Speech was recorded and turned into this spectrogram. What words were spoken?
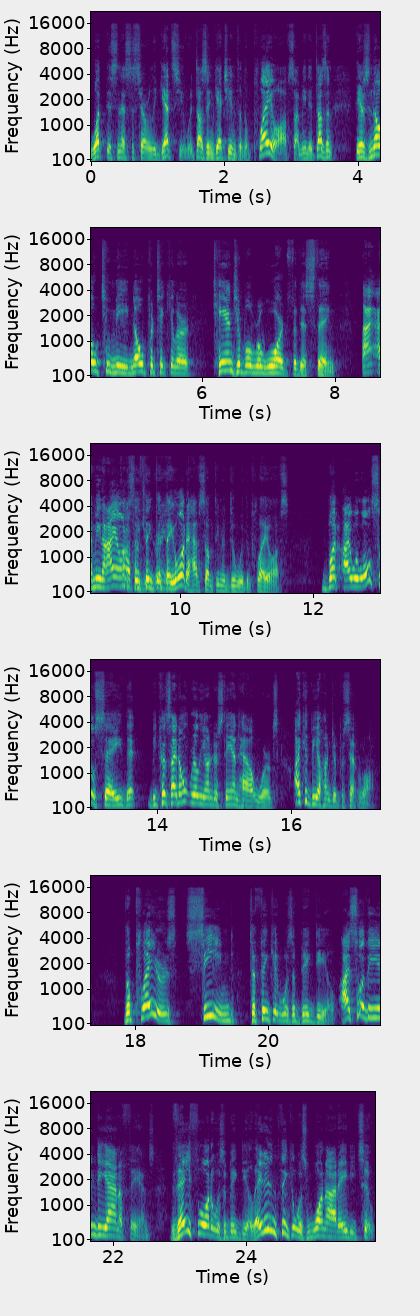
what this necessarily gets you. It doesn't get you into the playoffs. I mean, it doesn't, there's no, to me, no particular tangible reward for this thing. I, I mean, I honestly 500 think that they ought to have something to do with the playoffs. But I will also say that because I don't really understand how it works, I could be 100% wrong. The players seemed to think it was a big deal. I saw the Indiana fans. They thought it was a big deal. They didn't think it was one out of 82.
